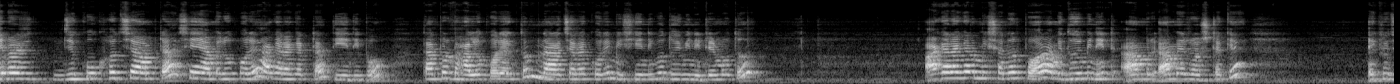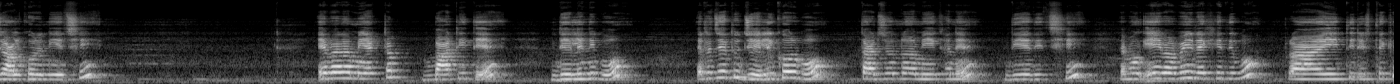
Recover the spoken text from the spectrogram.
এবার যে কুক হচ্ছে আমটা, সেই আমের উপরে আগার আগারটা দিয়ে দিব। তারপর ভালো করে একদম নাড়াচাড়া করে মিশিয়ে নিব দুই মিনিটের মতো। আগার আগার মিশানোর পর আমি দুই মিনিট আম আমের রসটাকে একটু জাল করে নিয়েছি। এবার আমি একটা বাটিতে ঢেলে নিব। এটা যেহেতু জেলি করব, তার জন্য আমি এখানে দিয়ে দিচ্ছি এবং এইভাবেই রেখে দিব। প্রায় তিরিশ থেকে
